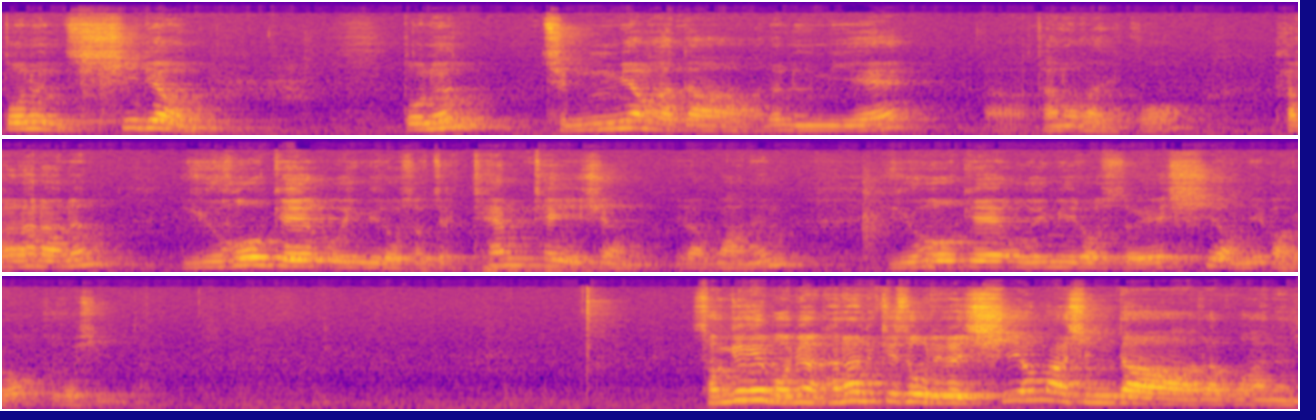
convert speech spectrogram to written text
또는 시련 또는 증명하다는 의미의 아, 단어가 있고 다른 하나는 유혹의 의미로서 즉 temptation이라고 하는 유혹의 의미로서의 시험이 바로 그것입니다. 성경에 보면 하나님께서 우리를 시험하신다라고 하는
